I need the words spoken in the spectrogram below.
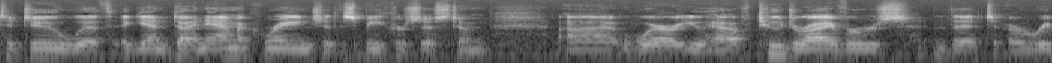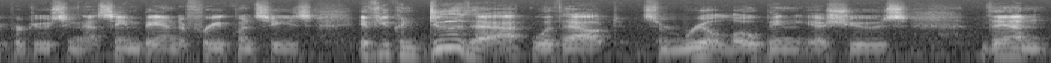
to do with again dynamic range of the speaker system. Uh, where you have two drivers that are reproducing that same band of frequencies. If you can do that without some real lobing issues, then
